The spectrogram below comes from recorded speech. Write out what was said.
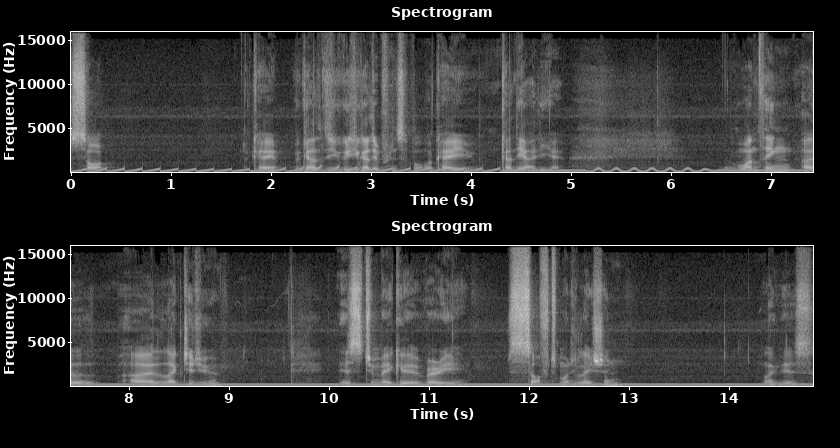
So, okay, we got you, you got the principle. Okay, you got the idea. One thing I I like to do is to make a very soft modulation like this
